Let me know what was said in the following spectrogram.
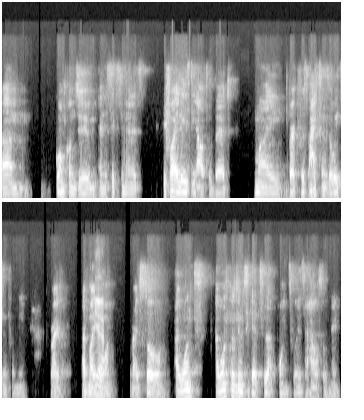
um, go and consume, and in 60 minutes before I lazy out of bed, my breakfast items are waiting for me, right at my yeah. door, right? So I want I want Konzoom to get to that point where it's a household name,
